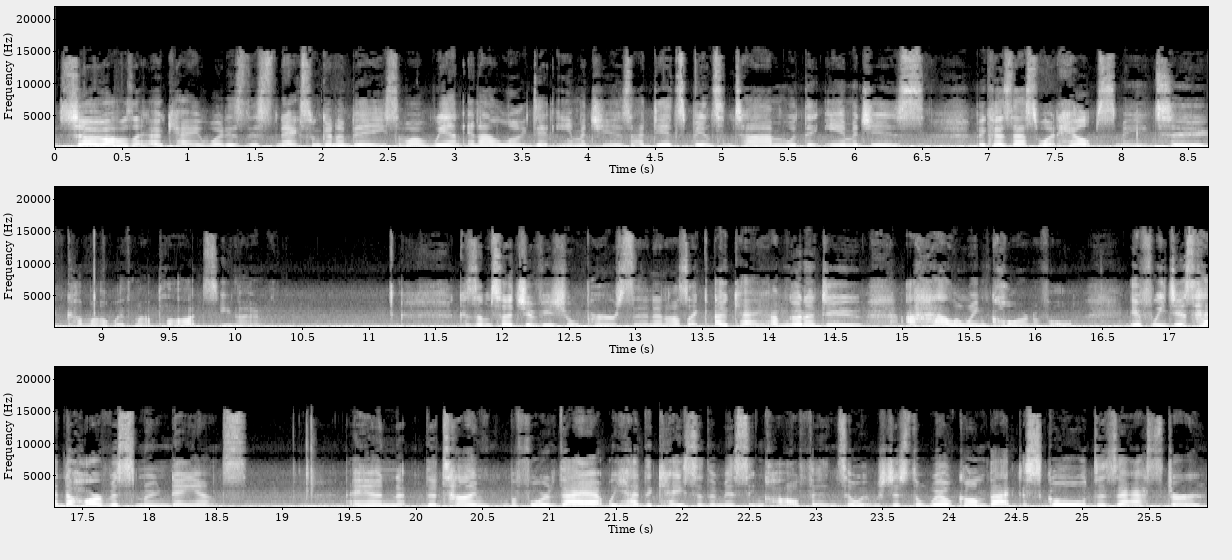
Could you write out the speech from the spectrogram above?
So I was like, okay, what is this next one going to be? So I went and I looked at images. I did spend some time with the images because that's what helps me to come up with my plots, you know because I'm such a visual person. And I was like, okay, I'm going to do a Halloween carnival. If we just had the Harvest Moon dance, and the time before that, we had the case of the missing coffin. So it was just a welcome back to school disaster.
